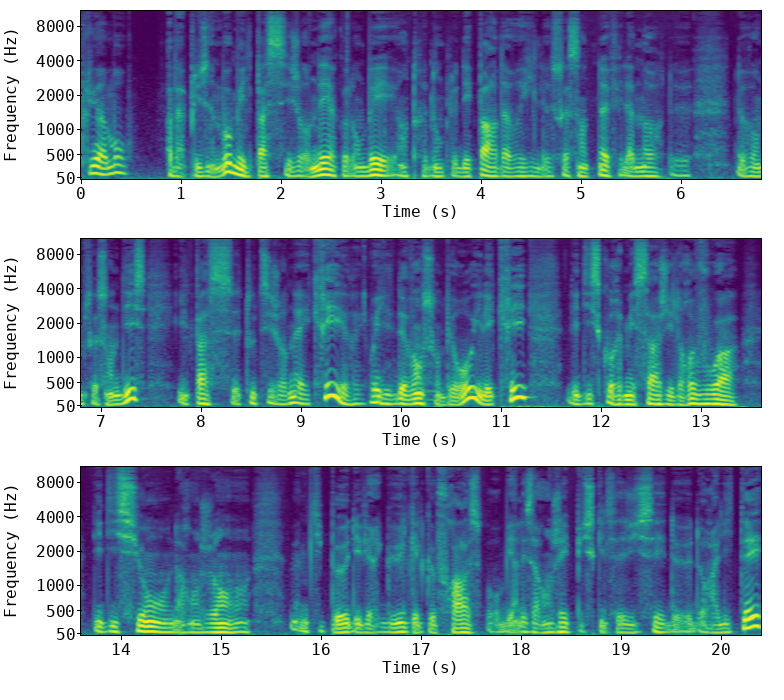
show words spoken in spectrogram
Plus un mot. Ah bah plus un mot, mais il passe ses journées à Colombey entre donc le départ d'avril 69 et la mort de novembre 70. Il passe toutes ses journées à écrire. Oui. Il est devant son bureau, il écrit les discours et messages, il revoit l'édition en arrangeant un petit peu des virgules, quelques phrases pour bien les arranger puisqu'il s'agissait d'oralité.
